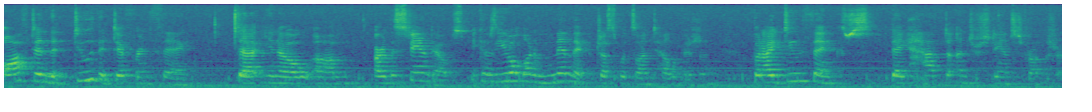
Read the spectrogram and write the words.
often that do the different thing that, you know, um, are the standouts, because you don't want to mimic just what's on television. But I do think they have to understand structure.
